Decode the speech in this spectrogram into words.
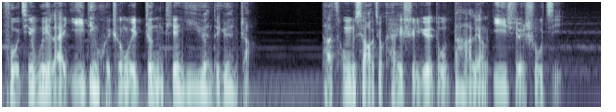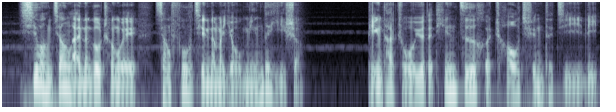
父亲未来一定会成为正天医院的院长。他从小就开始阅读大量医学书籍，希望将来能够成为像父亲那么有名的医生。凭他卓越的天资和超群的记忆力，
